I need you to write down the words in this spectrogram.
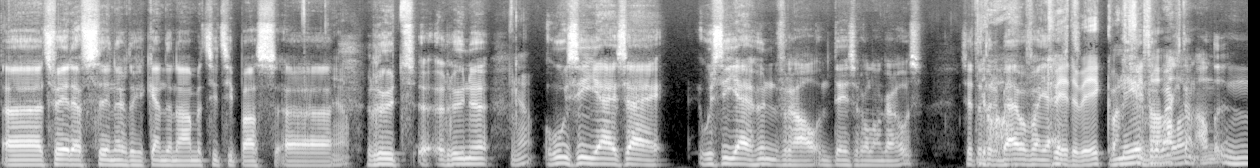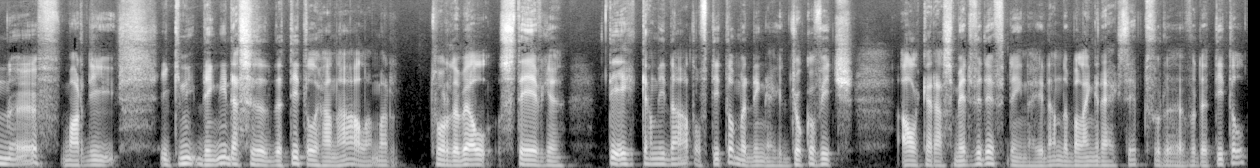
Het Zverev, Sinner, de gekende namen, Tsitsipas, eh Ja. Ruud, Rune. Ja. Hoe zie jij zij, hoe zie jij hun verhaal in deze Roland Garros? Zitten er Ja, erbij waarvan jij tweede week, meer verwacht dan anderen? Nee, maar die, ik denk niet dat ze de titel gaan halen, maar het worden wel stevige tegenkandidaat of titel, maar ik denk dat je Djokovic, Alcaraz, Medvedev, denk dat je dan de belangrijkste hebt voor de, voor de titel.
